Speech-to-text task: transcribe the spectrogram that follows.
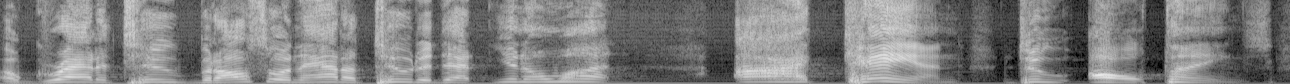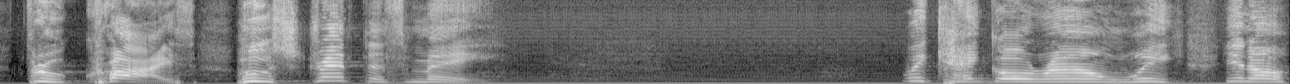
of gratitude, but also an attitude of that, you know what? I can do all things through Christ who strengthens me. We can't go around weak. You know,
